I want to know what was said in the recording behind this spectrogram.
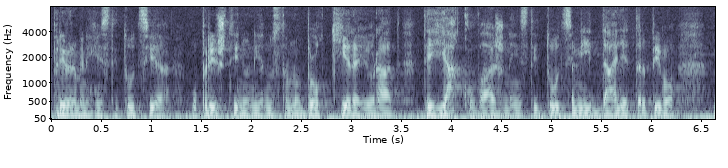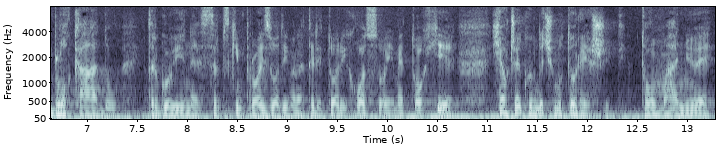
privremenih institucija u Prištini, oni jednostavno blokiraju rad te jako važne institucije. Mi dalje trpimo blokadu trgovine srpskim proizvodima na teritoriji Kosova i Metohije. Ja očekujem da ćemo to rešiti. To umanjuje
